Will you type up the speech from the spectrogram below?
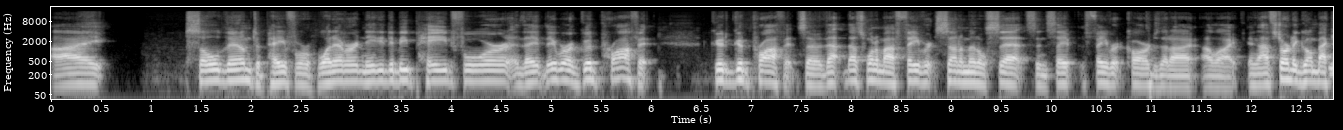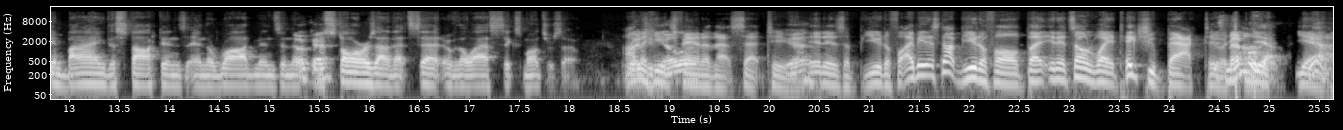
I sold them to pay for whatever needed to be paid for, and they they were a good profit, good good profit. So that that's one of my favorite sentimental sets and say, favorite cards that I I like. And I've started going back and buying the Stocktons and the Rodmans and the, Okay. the stars out of that set over the last six months or so. I'm a huge Miller? fan of that set too. Yeah. It is a beautiful. I mean, it's not beautiful, but in its own way, it takes you back to It's a memorable. time. Yeah. Yeah.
